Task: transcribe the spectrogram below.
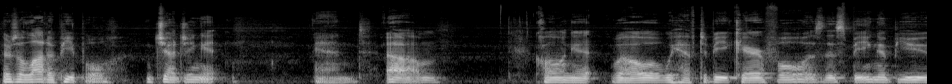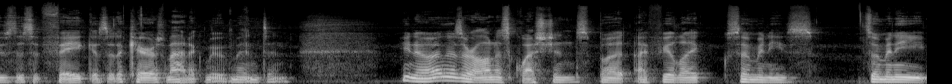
there's a lot of people judging it, and um, calling it, well, we have to be careful. Is this being abused? Is it fake? Is it a charismatic movement? And, you know, those are honest questions, but I feel like so many, so many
